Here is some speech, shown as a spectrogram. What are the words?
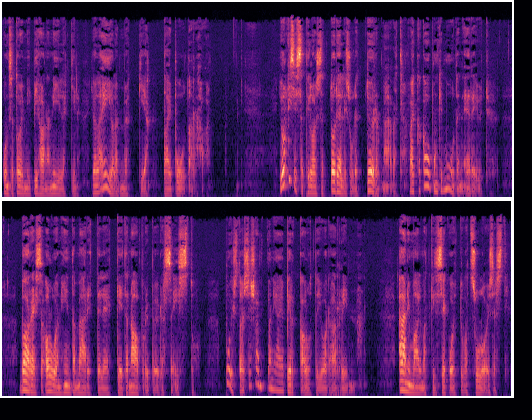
kun se toimii pihana niillekin, joilla ei ole mökkiä tai puutarhaa. Julkisissa tiloissa todellisuudet törmäävät, vaikka kaupunki muuten eriytyy. Baareissa oluen hinta määrittelee, keitä naapuripöydässä istuu. Puistoissa champagnea ja pirkkaolutta juodaan rinnan. Äänimaailmatkin sekoittuvat suloisesti.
